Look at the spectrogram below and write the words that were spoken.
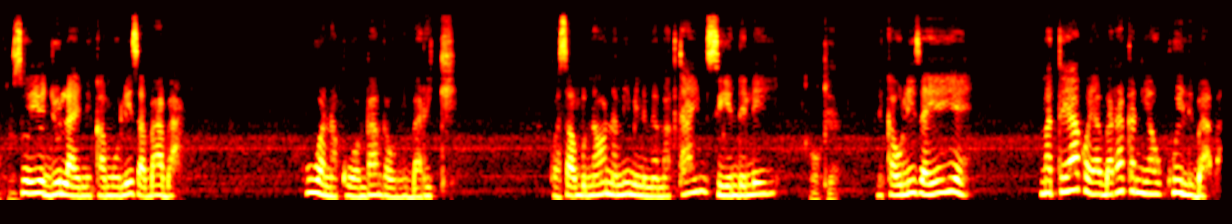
Okay. So hiyo July nikamuuliza baba, huwa nakuombanga unibariki, kwa sababu naona mimi nime mark time siendelei. Okay. Nikauliza yeye, mate yako ya baraka ni ya ukweli baba?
